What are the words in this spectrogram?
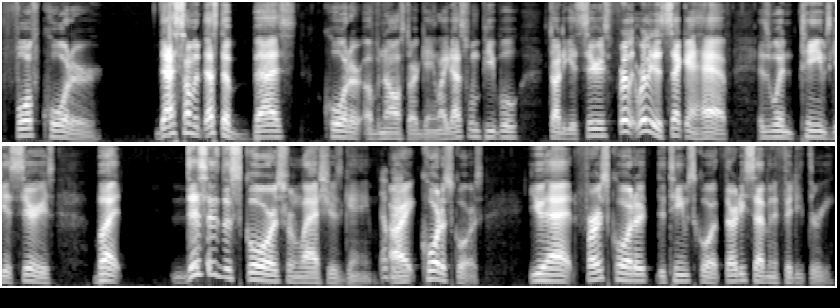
fourth quarter. That's some. That's the best quarter of an All Star game. Like that's when people start to get serious. Really, really, the second half is when teams get serious. But this is the scores from last year's game. Okay. All right, quarter scores. You had first quarter, the team scored 37 to 53.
